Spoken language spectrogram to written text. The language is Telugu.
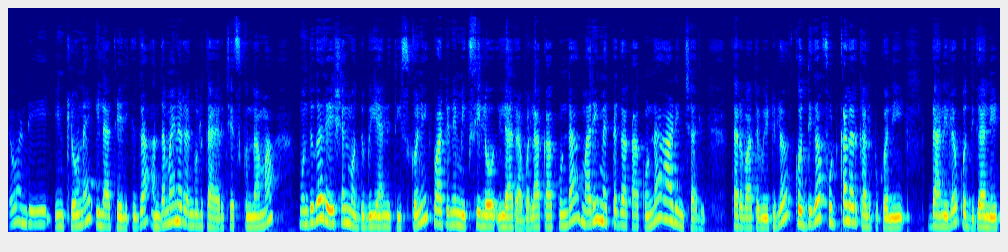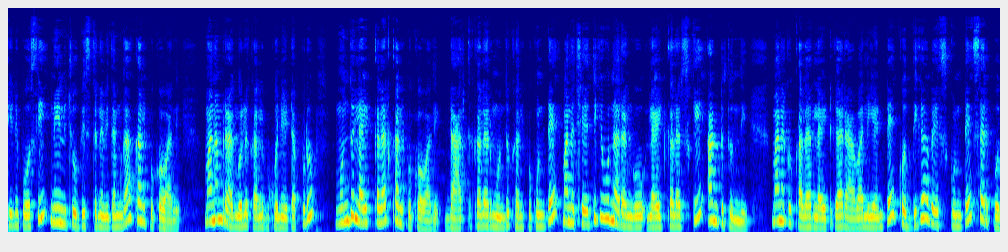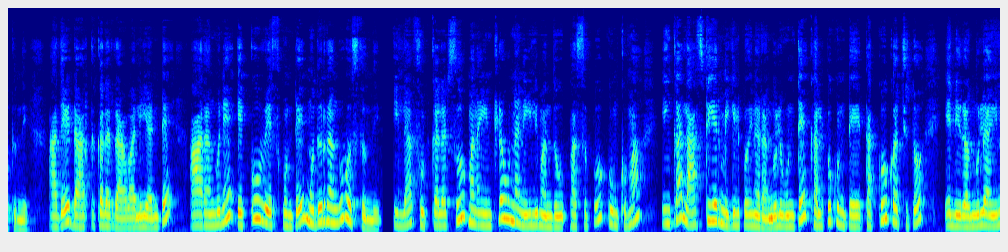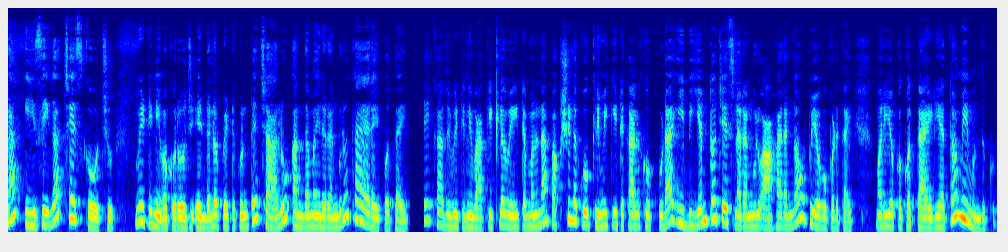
హలో అండి. ఇంట్లోనే ఇలా తేలికగా అందమైన రంగులు తయారు చేసుకుందామా? ముందుగా రేషన్ మొద్దు బియ్యాన్ని తీసుకొని వాటిని మిక్సీలో ఇలా రవ్వలా కాకుండా మరీ మెత్తగా కాకుండా ఆడించాలి. తర్వాత వీటిలో కొద్దిగా ఫుడ్ కలర్ కలుపుకొని దానిలో కొద్దిగా నీటిని పోసి నేను చూపిస్తున్న విధంగా కలుపుకోవాలి. మనం రంగులు కలుపుకునేటప్పుడు ముందు లైట్ కలర్ కలుపుకోవాలి. డార్క్ కలర్ ముందు కలుపుకుంటే మన చేతికి ఉన్న రంగు లైట్ కలర్స్కి అంటుతుంది. మనకు కలర్ లైట్గా రావాలి అంటే కొద్దిగా వేసుకుంటే సరిపోతుంది. అదే డార్క్ కలర్ రావాలి అంటే ఆ రంగునే ఎక్కువ వేసుకుంటే ముదురు రంగు వస్తుంది. ఇలా ఫుడ్ కలర్స్ మన ఇంట్లో ఉన్న నీలిమందు పసుపు కుంకుమ ఇంకా లాస్ట్ ఇయర్ మిగిలిపోయిన రంగులు ఉంటే కలుపుకుంటే తక్కువ ఖర్చుతో ఎన్ని రంగులు అయినా ఈజీగా చేసుకోవచ్చు. వీటిని ఒక రోజు ఎండలో పెట్టుకుంటే చాలు అందమైన రంగులు తయారైపోతాయి. అంతేకాదు వీటిని వాకిట్లో వేయటం వలన పక్షులకు క్రిమి కీటకాలకు కూడా ఈ బియ్యంతో చేసిన రంగులు ఆహారంగా ఉపయోగపడతాయి. మరి ఒక కొత్త ఐడియాతో మీ ముందుకు.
